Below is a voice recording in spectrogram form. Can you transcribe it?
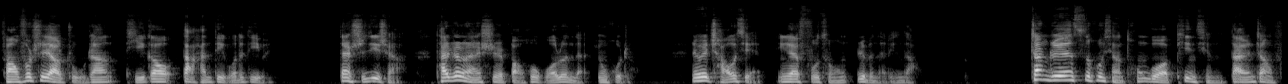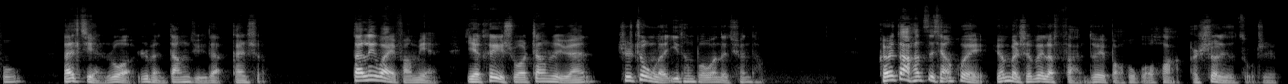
仿佛是要主张提高大韩帝国的地位，但实际上他仍然是保护国论的拥护者，认为朝鲜应该服从日本的领导。张志渊似乎想通过聘请大原丈夫来减弱日本当局的干涉，但另外一方面也可以说张志渊。是中了伊藤博文的圈套。可是大韩自强会原本是为了反对保护国化而设立的组织，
